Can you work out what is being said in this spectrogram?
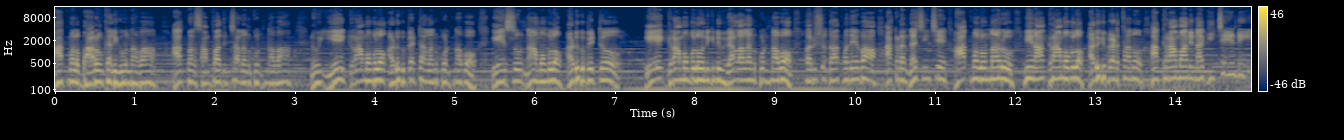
ఆత్మల భారం కలిగి ఉన్నావా? ఆత్మలు సంపాదించాలనుకుంటున్నావా? నువ్వు ఏ గ్రామంలో అడుగు పెట్టాలనుకుంటున్నావో? ఏసు నామంలో అడుగు పెట్టు. ఏ గ్రామంలోనికి నువ్వు వెళ్ళాలనుకుంటున్నావో? పరిశుద్ధాత్మదేవా అక్కడ నశించే ఆత్మలు ఉన్నారు. నేను ఆ గ్రామంలో అడుగు పెడతాను. ఆ గ్రామాన్ని నాకు ఇచ్చేయండి.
